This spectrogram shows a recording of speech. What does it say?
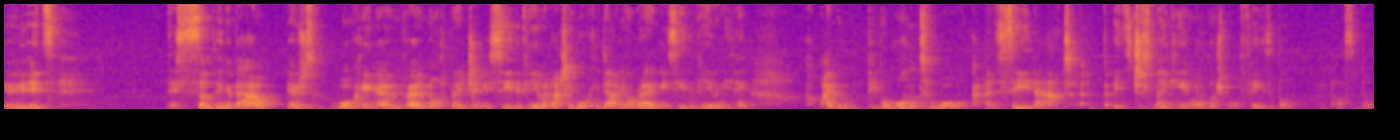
You know, it's there's something about you know just walking over North Bridge and you see the view, and actually walking down your road and you see the view and you think, why wouldn't people want to walk and see that? But it's just making it all much more feasible and possible.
